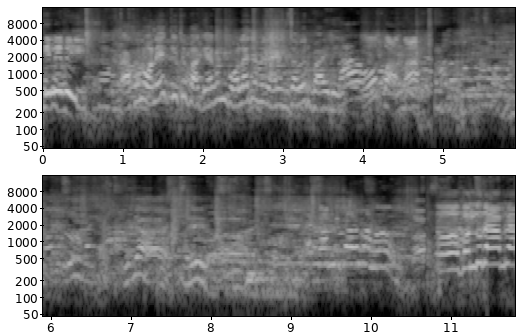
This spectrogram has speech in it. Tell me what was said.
কি নিবি? এখন অনেক কিছু বাকি এখন বলা যাবে না হিসাবের বাইরে। ও বাবা। বন্ধুরা আমরা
